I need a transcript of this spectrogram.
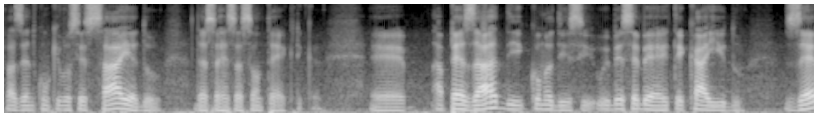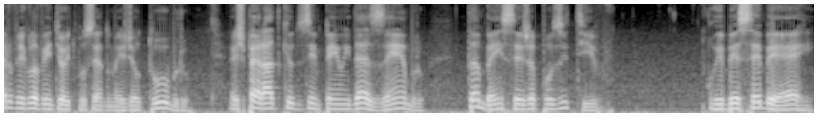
fazendo com que você saia do, dessa recessão técnica. É, apesar de, como eu disse, o IBCBR ter caído 0,28% no mês de outubro, é esperado que o desempenho em dezembro também seja positivo. O IBCBR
